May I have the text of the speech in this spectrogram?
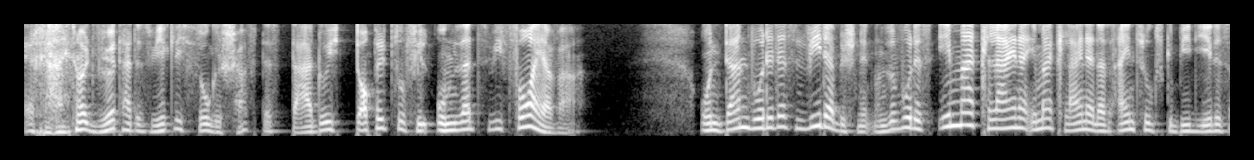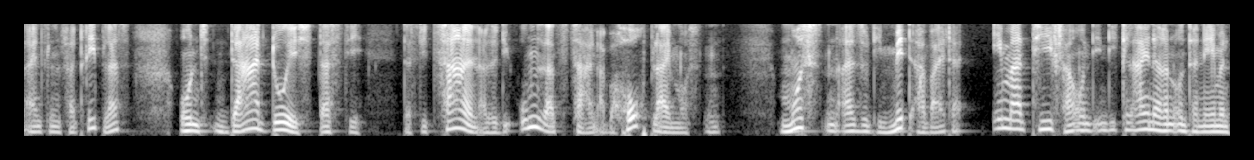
Reinhold Wirth hat es wirklich so geschafft, dass dadurch doppelt so viel Umsatz wie vorher war. Und dann wurde das wieder beschnitten. Und so wurde es immer kleiner, immer kleiner, das Einzugsgebiet jedes einzelnen Vertrieblers. Und dadurch, dass die, dass die Zahlen, also die Umsatzzahlen aber hoch bleiben mussten, mussten also die Mitarbeiter immer tiefer und in die kleineren Unternehmen,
